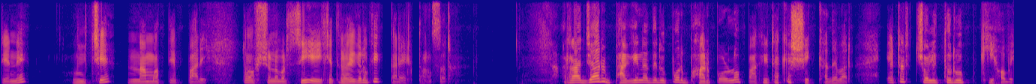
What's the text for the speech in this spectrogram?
টেনে নিচে নামাতে পারি। তো অপশন নাম্বার সি এই ক্ষেত্রে হয়ে গেল কি? কারেক্ট আনসার রাজার ভাগিনাদের উপর ভার পড়ল পাখিটাকে শিক্ষা দেবার। এটার চলিত রূপ কি হবে?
